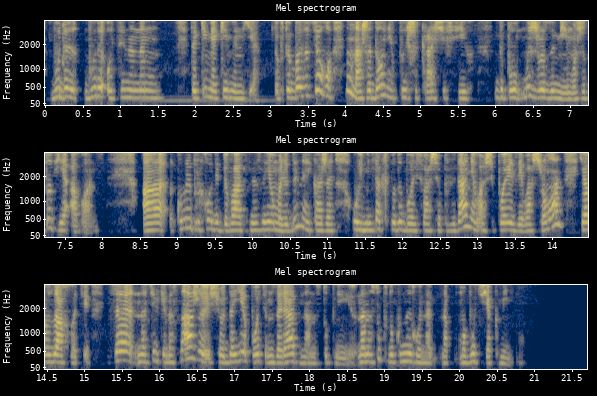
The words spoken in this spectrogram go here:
буде, буде оціненим таким, яким він є. Тобто без цього ну, наша доня пише краще всіх. Типу, ми ж розуміємо, що тут є аванс. А коли приходить до вас незнайома людина і каже: Ой, мені так сподобалось ваше оповідання, ваші поезії, ваш роман, я в захваті. Це настільки наснажує, що дає потім заряд на наступні на наступну книгу, на, на мабуть, як мінімум.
